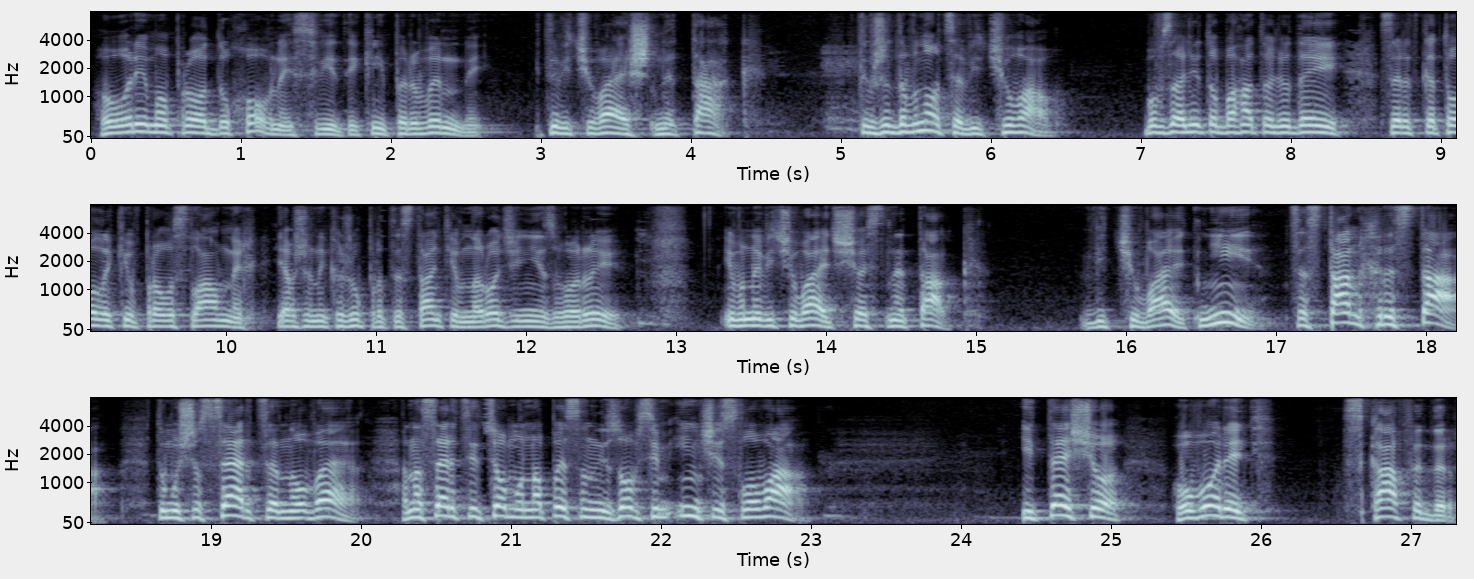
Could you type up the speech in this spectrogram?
Говоримо про духовний світ, який первинний. І ти відчуваєш не так. Ти вже давно це відчував. Бо взагалі-то багато людей серед католиків православних, я вже не кажу протестантів, народжені згори. І вони відчувають щось не так. Відчувають? Ні, це стан Христа, тому що серце нове, а на серці цьому написані зовсім інші слова. І те, що говорять з кафедр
